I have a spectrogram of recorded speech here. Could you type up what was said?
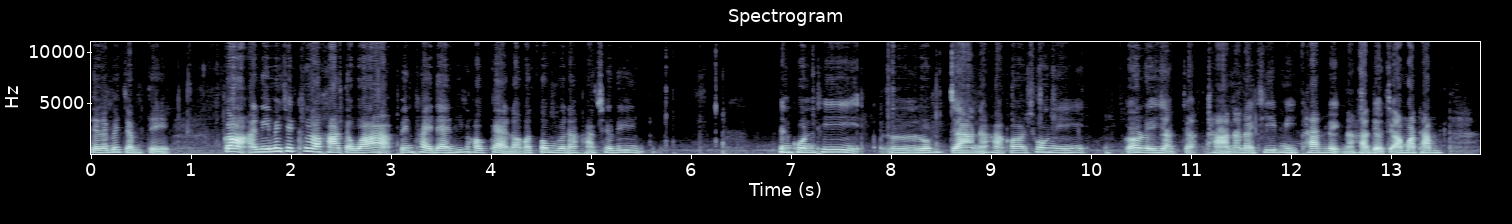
จะได้ไม่จำเจ ก็อันนี้ไม่ใช่เครื่องราคาแต่ว่าเป็นไข่แดงที่เขาแกะแล้วก็ต้มไว้นะคะ เชอรี่ เป็นคนที่ลดจานนะคะ ก็ช่วงนี้ก็เลยอยากจะทานอะไรที่มีธาตุเหล็กนะคะ เดี๋ยวจะเอามาทำ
